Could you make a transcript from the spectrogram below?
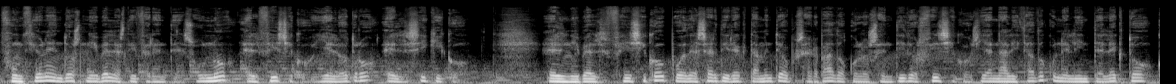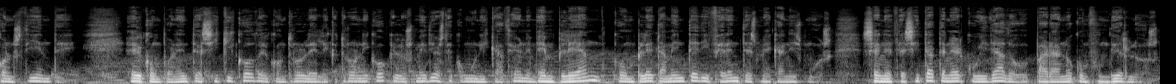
funciona en dos niveles diferentes. Uno, el físico y el otro, el psíquico. El nivel físico puede ser directamente observado con los sentidos físicos y analizado con el intelecto consciente. El componente psíquico del control electrónico que los medios de comunicación emplean completamente diferentes mecanismos. Se necesita tener cuidado para no confundirlos.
